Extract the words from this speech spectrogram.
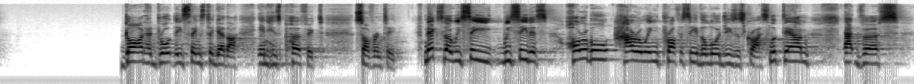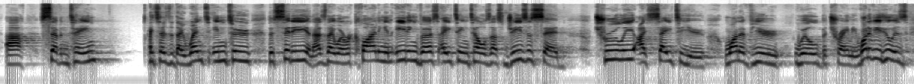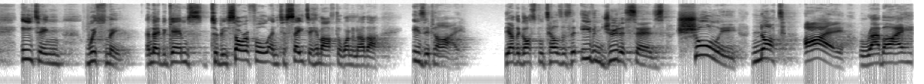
God had brought these things together in his perfect sovereignty. Next, though, we see, we see this horrible, harrowing prophecy of the Lord Jesus Christ. Look down at verse uh, 17 it says that they went into the city, and as they were reclining and eating, verse 18 tells us Jesus said, Truly I say to you, one of you will betray me. One of you who is eating with me. And they began to be sorrowful and to say to him after one another, Is it I? The other gospel tells us that even Judas says, Surely not I, Rabbi.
